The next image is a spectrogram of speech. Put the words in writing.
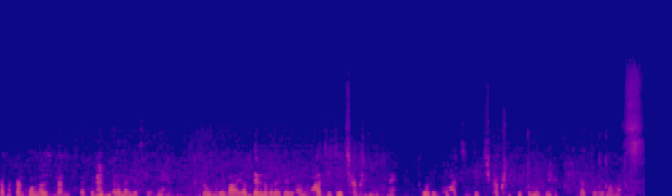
なかなかこんな時間に来たくないやらないんですけどね。そう、これまあやってるのが大体あの8時近くっていうね、夜の8時近くっていうことでね、やっております。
